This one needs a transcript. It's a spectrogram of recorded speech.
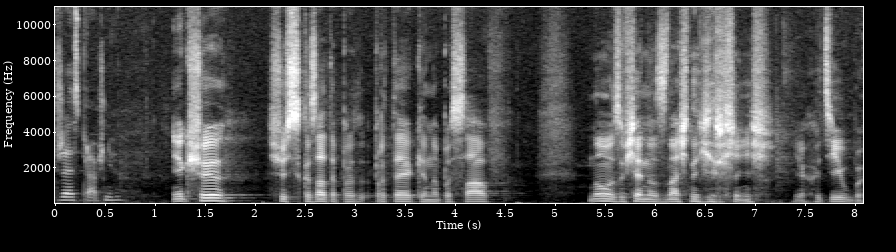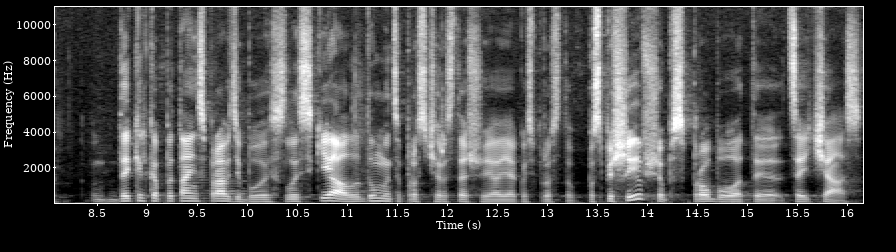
вже справжнього. Якщо щось сказати про, про те, як я написав, ну, звичайно, значно гірше, ніж я хотів би. Декілька питань справді були слизькі, але думаю, це просто через те, що я якось просто поспішив, щоб спробувати цей час.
